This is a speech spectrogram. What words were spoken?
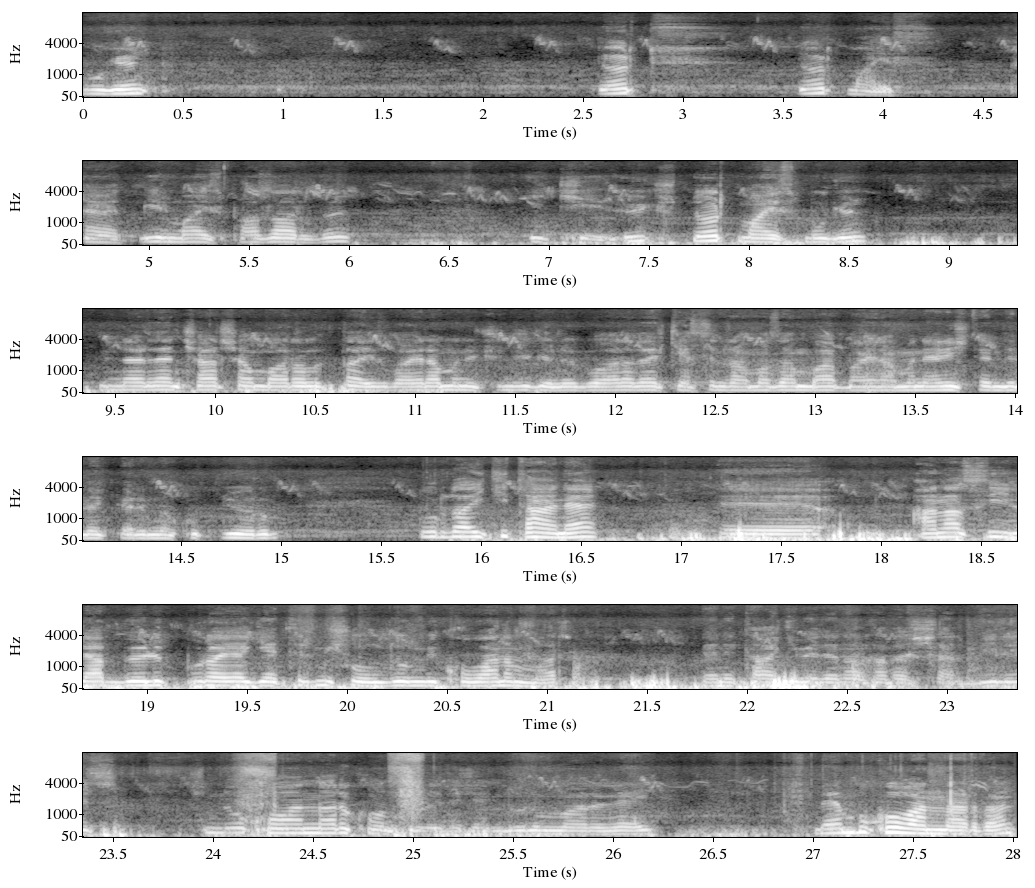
Bugün 4 4 Mayıs. Evet 1 Mayıs pazardı. 2, 3, 4 Mayıs bugün. Günlerden çarşamba aralıktayız. Bayramın 3. günü. Bu arada herkesin Ramazan bayramını enişten dileklerimle kutluyorum. Burada iki tane e, anasıyla bölüp buraya getirmiş olduğum bir kovanım var. Beni takip eden arkadaşlar bilir. Şimdi o kovanları kontrol edeceğim. Durumları ne? Ben bu kovanlardan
